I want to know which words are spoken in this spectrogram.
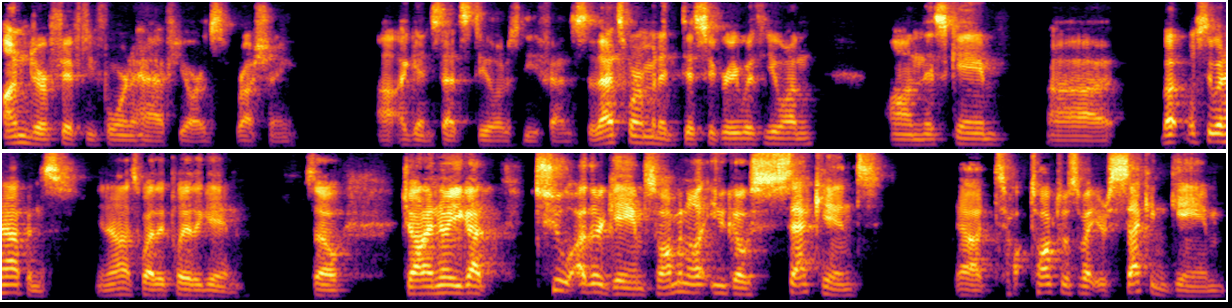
under 54 and a half yards rushing uh, against that Steelers defense. So that's where I'm going to disagree with you on on this game. Uh, but we'll see what happens. You know, that's why they play the game. So, John, I know you got two other games, so I'm going to let you go second. Uh, t- talk to us about your second game,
